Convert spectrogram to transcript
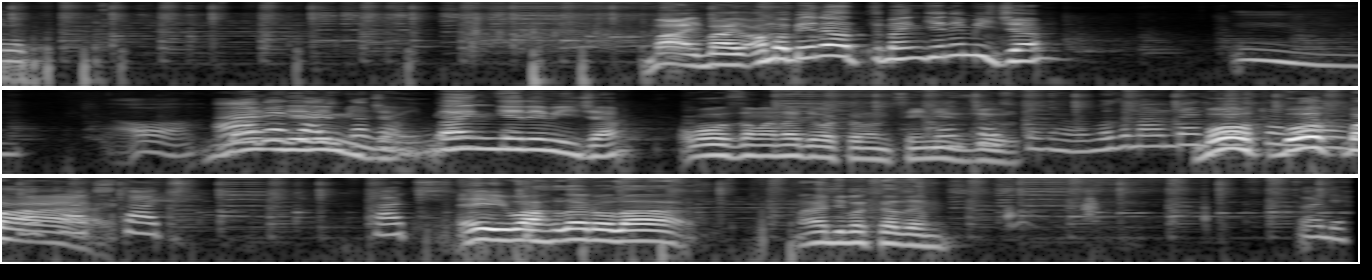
Evet. Vay vay ama beni attı ben gelemeyeceğim. Hmm. Aa, Ben, taş gelemeyeceğim. Ben, gelemeyeceğim. O zaman hadi bakalım seni Ben izliyoruz. O zaman ben Bot, bot kazanalım. var. Taç taç. Taç. Eyvahlar ola. Hadi bakalım. Hadi.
